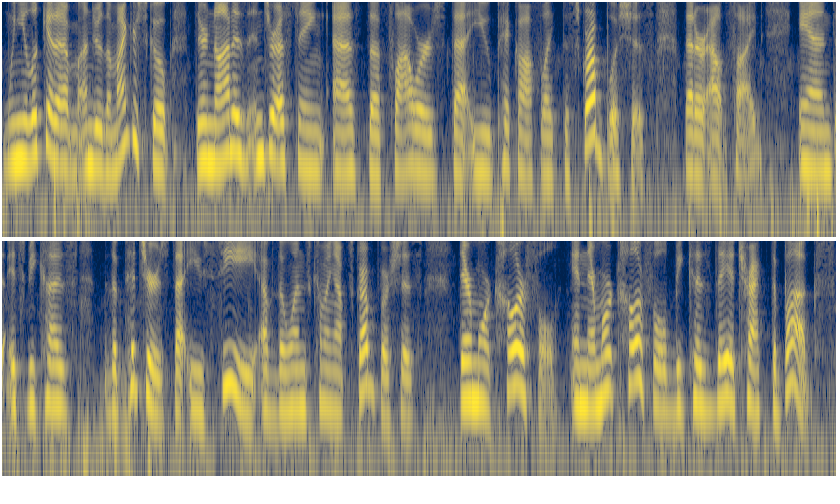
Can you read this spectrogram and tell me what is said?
When you look at them under the microscope, they're not as interesting as the flowers that you pick off, like the scrub bushes that are outside. And it's because the pictures that you see of the ones coming off scrub bushes, they're more colorful. And they're more colorful because they attract the bugs.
